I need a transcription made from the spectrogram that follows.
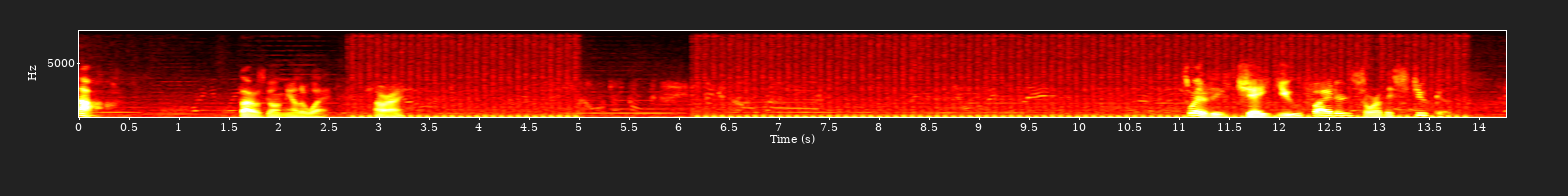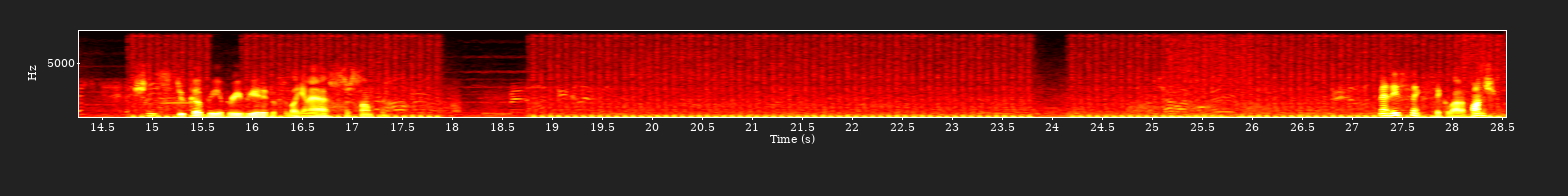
Ah. Thought I was going the other way. Alright. So wait, are these JU fighters, or are they Stuka? Shouldn't Stuka be abbreviated with like an S or something? Man, these things take a lot of punishment.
